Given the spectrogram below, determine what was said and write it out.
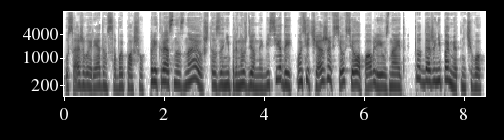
усаживая рядом с собой Пашу. Прекрасно знаю, что за непринужденной беседой он сейчас же все-все о Павле и узнает. Тот даже не поймет ничего.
